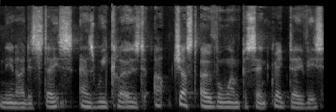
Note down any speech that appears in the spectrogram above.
in the United States as we closed up just over 1%. Greg Davies.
